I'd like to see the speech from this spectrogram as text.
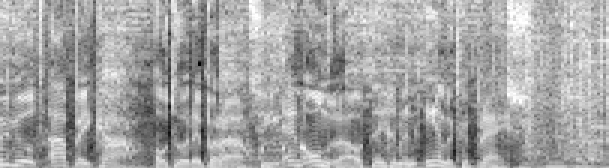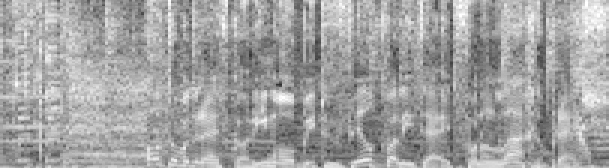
U wilt APK, autoreparatie en onderhoud tegen een eerlijke prijs. Autobedrijf Carimo biedt u veel kwaliteit voor een lage prijs.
